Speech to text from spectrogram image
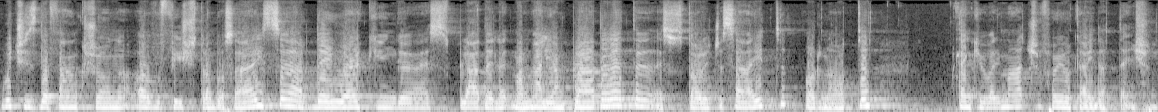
which is the function of fish thrombocytes. Are they working uh, as platelet, mammalian platelet, as storage site or not? Thank you very much for your kind attention.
